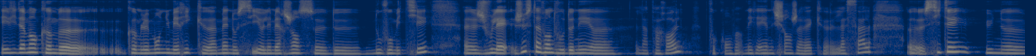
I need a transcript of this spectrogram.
Évidemment, comme, comme le monde numérique amène aussi l'émergence de nouveaux métiers, je voulais, juste avant de vous donner la parole, pour qu'on ait un échange avec la salle, citer une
